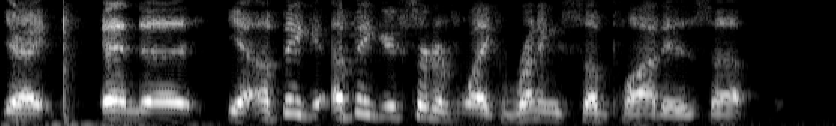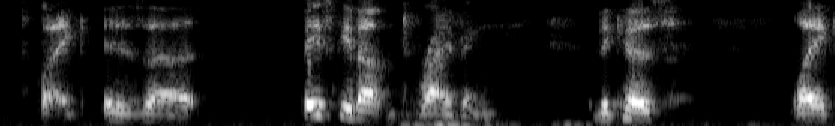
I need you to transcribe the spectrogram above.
yeah, right. and uh, yeah, a big, a big sort of like running subplot is uh, like is uh, basically about driving, because like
